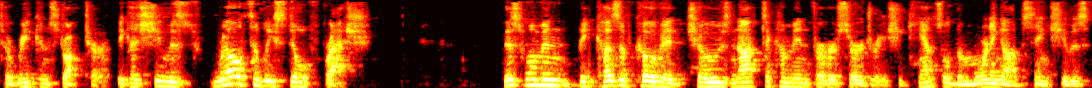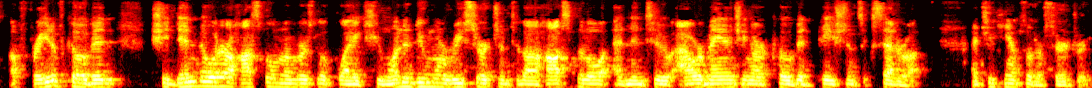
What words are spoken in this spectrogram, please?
to reconstruct her because she was relatively still fresh this woman, because of COVID, chose not to come in for her surgery. She canceled the morning of, saying she was afraid of COVID. She didn't know what her hospital numbers looked like. She wanted to do more research into the hospital and into our managing our COVID patients, etc. And she canceled her surgery.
